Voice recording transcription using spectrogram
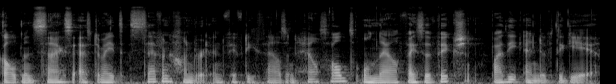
Goldman Sachs estimates 750,000 households will now face eviction by the end of the year.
